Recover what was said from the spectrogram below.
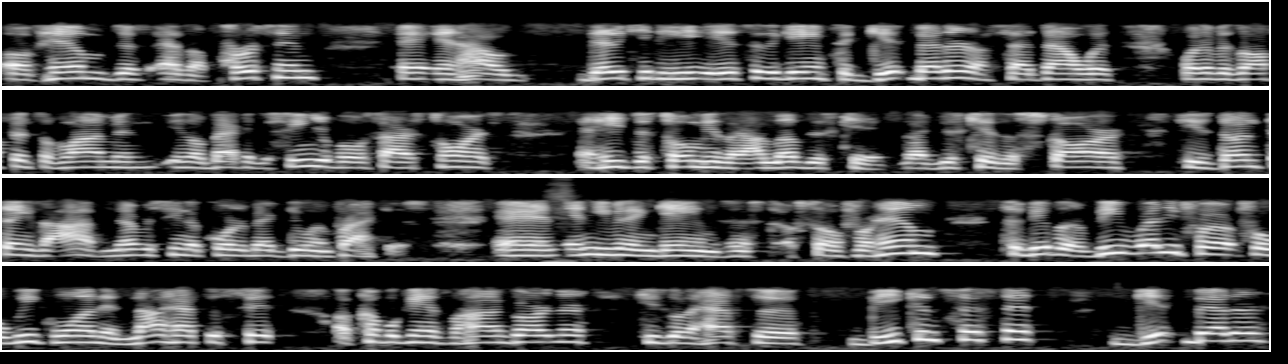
of him just as a person and, and how dedicated he is to the game to get better. I sat down with one of his offensive linemen, you know, back at the Senior Bowl, Cyrus Torrence, and he just told me like, I love this kid. Like this kid's a star. He's done things that I've never seen a quarterback do in practice, and and even in games and stuff. So for him to be able to be ready for for Week One and not have to sit a couple games behind Gardner, he's going to have to be consistent, get better,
